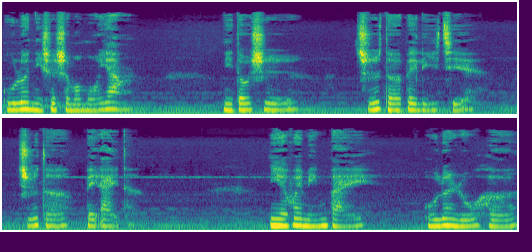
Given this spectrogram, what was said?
无论你是什么模样，你都是值得被理解、值得被爱的。你也会明白，无论如何，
